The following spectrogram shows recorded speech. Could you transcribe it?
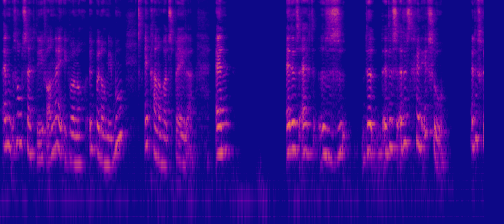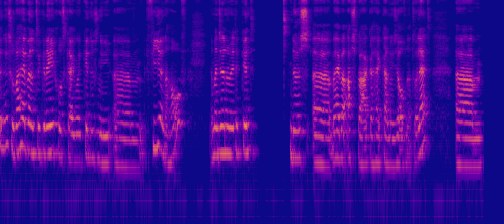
En soms zegt hij van, nee, ik, wil nog, ik ben nog niet moe, ik ga nog wat spelen. En het is echt, het is, het is geen issue. Het is geen issue. Wij hebben natuurlijk regels. Kijk, mijn kind is nu um, een half. En mijn generator kind. Dus uh, we hebben afspraken. Hij kan nu zelf naar het toilet. Um,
